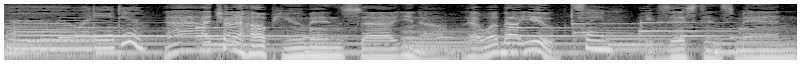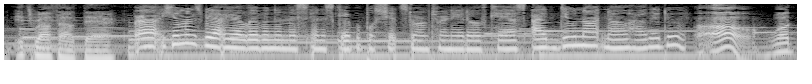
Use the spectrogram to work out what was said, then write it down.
So, I try to help humans, uh, you know. What about you? Same. Existence, man. It's rough out there. Uh, humans be out here living in this inescapable shitstorm tornado of chaos. I do not know how they do it. Oh, well,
